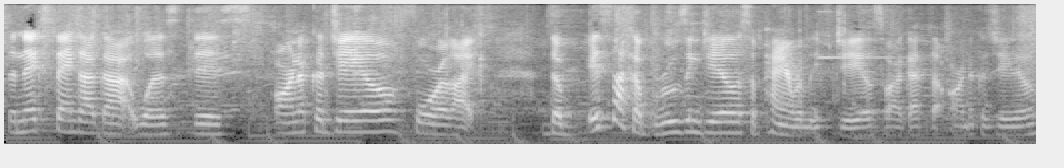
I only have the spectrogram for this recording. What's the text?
The next thing I got was this arnica gel for like the, it's like a bruising gel. It's a pain relief gel. So I got the arnica gel.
